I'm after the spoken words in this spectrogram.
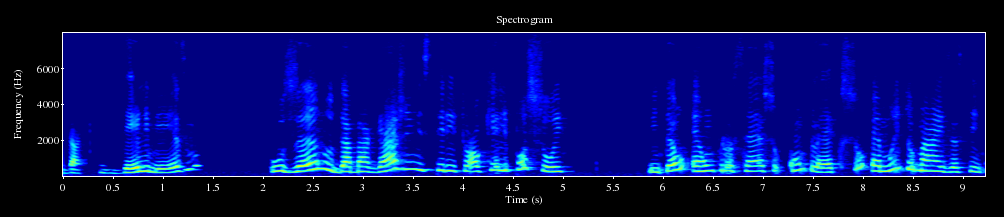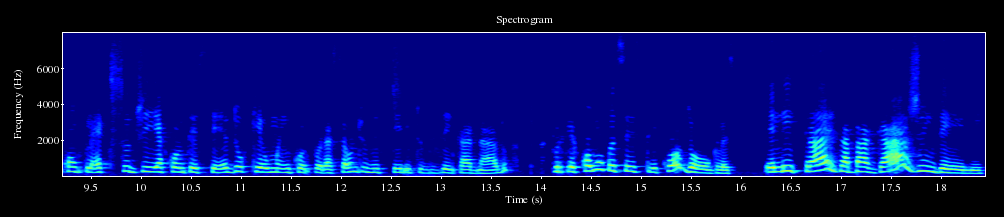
da, dele mesmo, usando da bagagem espiritual que ele possui. Então, é um processo complexo, é muito mais assim complexo de acontecer do que uma incorporação de um espírito desencarnado, porque, como você explicou, Douglas, ele traz a bagagem dele,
